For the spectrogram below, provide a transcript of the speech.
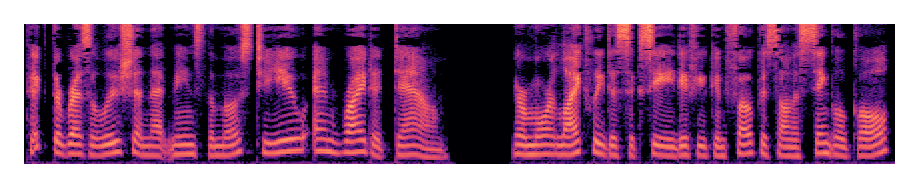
Pick the resolution that means the most to you and write it down. You're more likely to succeed if you can focus on a single goal,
